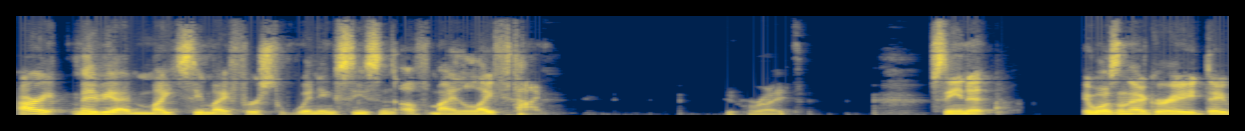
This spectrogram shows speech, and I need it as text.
all right. Maybe I might see my first winning season of my lifetime. Right. Seen it. It wasn't that great. They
